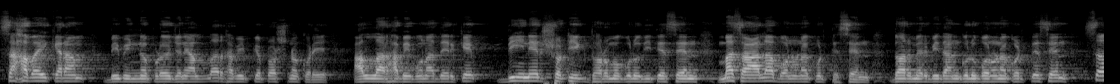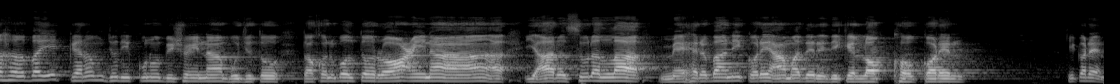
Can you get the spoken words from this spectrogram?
সাহাবাই কেরাম বিভিন্ন প্রয়োজনে আল্লাহর হাবিবকে প্রশ্ন করে, আল্লাহর হাবিব ওনাদেরকে দিনের সঠিক ধর্মগুলো দিতেছেন, মাসালা বর্ণনা করতেছেন, ধর্মের বিধানগুলো বর্ণনা করতেছেন। সাহাবাই কেরাম যদি কোনো বিষয় না বুঝতো, তখন বলতো রয়না ইয়া রসুলাল্লাহ, মেহরবানি করে আমাদের এদিকে লক্ষ্য করেন। কি করেন?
